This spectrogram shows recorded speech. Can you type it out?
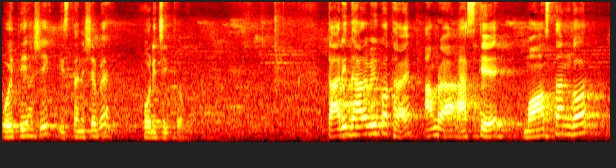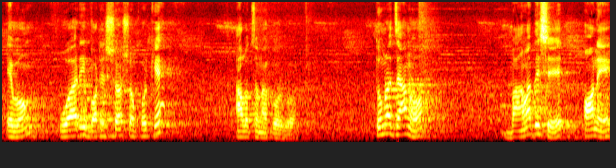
ঐতিহাসিক স্থান হিসেবে পরিচিত। তারই ধারাবাহিকতায় আমরা আজকে মহাস্থানগড় এবং ওয়ারি বটেশ্বর সম্পর্কে আলোচনা করব। তোমরা জানো, বাংলাদেশে অনেক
